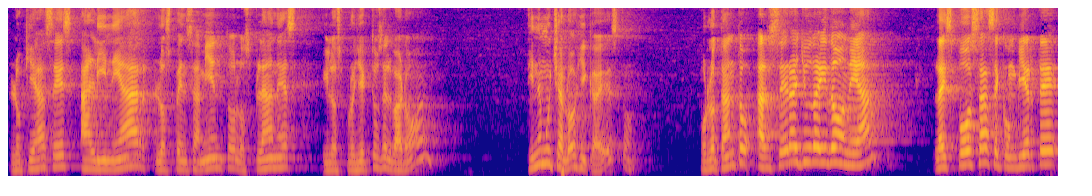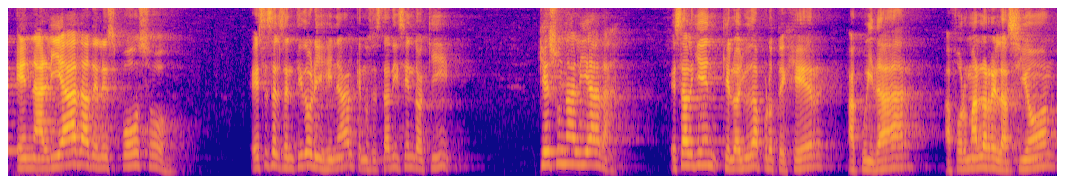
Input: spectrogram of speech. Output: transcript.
lo que hace es alinear los pensamientos, los planes y los proyectos del varón. Tiene mucha lógica esto. Por lo tanto, al ser ayuda idónea, la esposa se convierte en aliada del esposo. Ese es el sentido original que nos está diciendo aquí. ¿Qué es una aliada? Es alguien que lo ayuda a proteger, a cuidar, a formar la relación,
